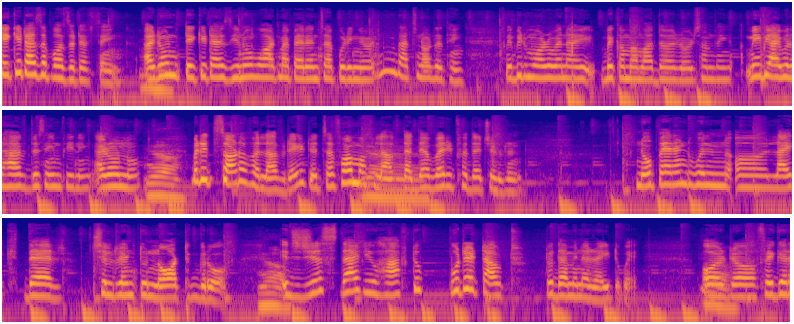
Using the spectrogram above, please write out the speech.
take it as a positive thing. I Mhm. don't take it as, you know what, my parents are putting you. No, that's not the thing. Maybe tomorrow when I become a mother or something, maybe I will have the same feeling. I don't know. Yeah. But it's sort of a love, right? It's a form of Yeah, love that they're worried for their children. No parent will uh, like their children to not grow. Yeah. It's just that you have to put it out to them in a right way, or Yeah. uh, figure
